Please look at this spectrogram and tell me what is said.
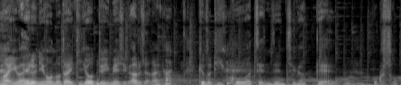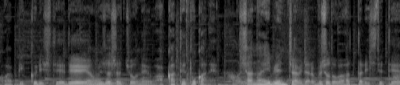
まあいわゆる日本の大企業っていうイメージがあるじゃない？はい。けど理工は全然違って僕そこはびっくりしてで山下社長ね若手とかねはい。社内ベンチャーみたいな部署とかあったりしてて、はい。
